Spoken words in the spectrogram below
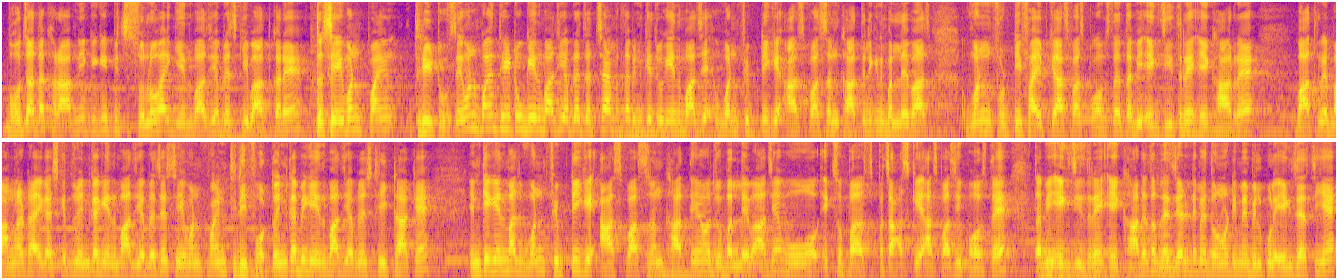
बहुत ज़्यादा खराब नहीं, क्योंकि पिच स्लो है, गेंदबाजी एवरेज की बात करें तो 7.32 7.32 गेंदबाजी एवरेज अच्छा है मतलब इनके जो गेंदबाजी है 150 के आसपास रन खाते लेकिन बल्लेबाज 145 के आसपास पहुँचते हैं, तभी एक जीत रहे, एक हार रहे बात करें बांग्ला टाइगर्स की तो इनका गेंदबाजी एवरेज है 7.34 तो इनका भी गेंदबाजी एवरेज ठीक ठाक है। इनके गेंदबाज 150 के आसपास रन खाते हैं और जो बल्लेबाज हैं, वो 150 के आसपास ही पहुँचते हैं। तभी एक जीत रहे हैं एक हार है तो रिज़ल्ट में दोनों टीमें बिल्कुल एक जैसी हैं।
